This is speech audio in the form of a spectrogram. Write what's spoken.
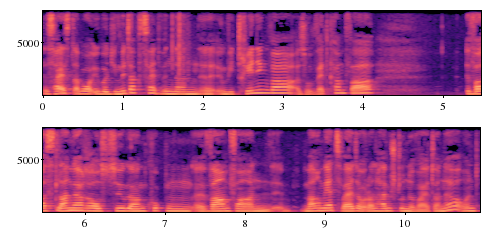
Das heißt aber über die Mittagszeit, wenn dann äh, irgendwie Training war, also Wettkampf war, was lange herauszögern, gucken, äh, warm fahren, äh, machen wir jetzt weiter oder eine halbe Stunde weiter. Ne? Und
